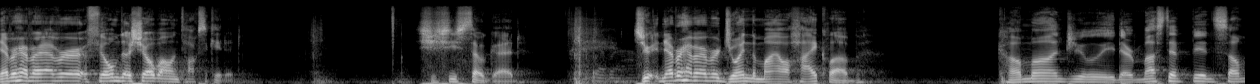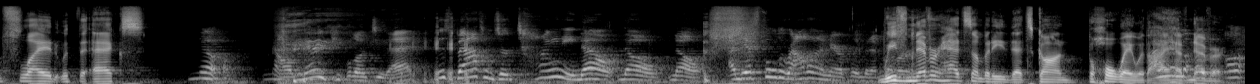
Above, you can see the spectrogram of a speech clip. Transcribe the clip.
Never have I ever filmed a show while intoxicated. She, she's so good. Ju- Never have I ever joined the Mile High Club. Come on, Julie. There must have been some flight with the ex. No, no, married people don't do that. Those bathrooms are tiny. No, no, no. I mean, I've fooled around on an airplane, but I've We've never. never had somebody that's gone the whole way with I I have never. uh,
